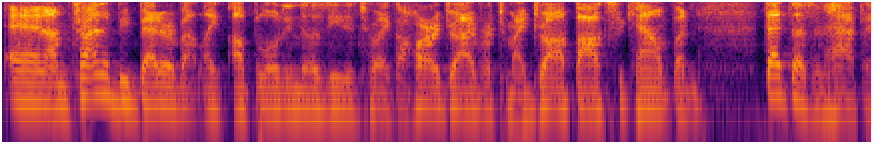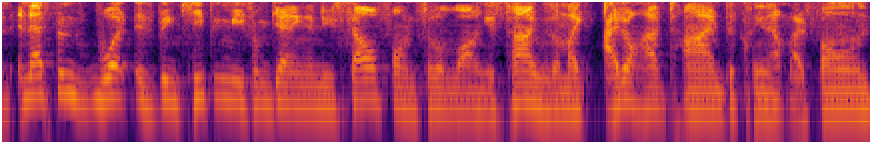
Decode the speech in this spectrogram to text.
And I'm trying to be better about like uploading those either to like a hard drive or to my Dropbox account, but that doesn't happen. And that's been what has been keeping me from getting a new cell phone for the longest time because I'm like, I don't have time to clean out my phone,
